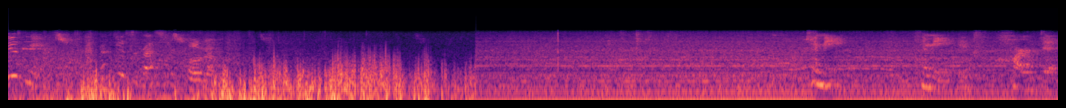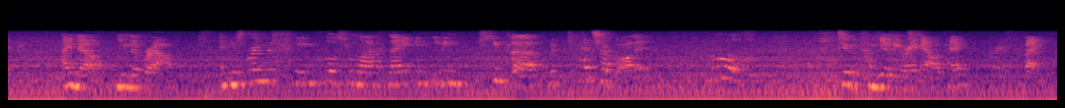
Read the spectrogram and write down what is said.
Excuse me. Let's use the restroom. Okay. Kimmy. Kimmy, it's hard dick. I know, unibrow. And he's wearing the same clothes from last night and eating pizza with ketchup on it. Ugh. Dude, come get me right now, okay? Alright, bye.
